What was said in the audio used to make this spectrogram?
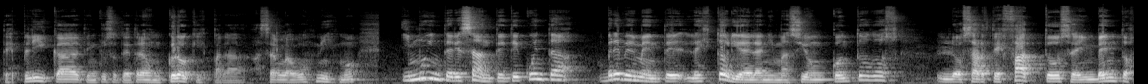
Te explica, te incluso te trae un croquis para hacerlo vos mismo. Y muy interesante, te cuenta brevemente la historia de la animación con todos los artefactos e inventos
